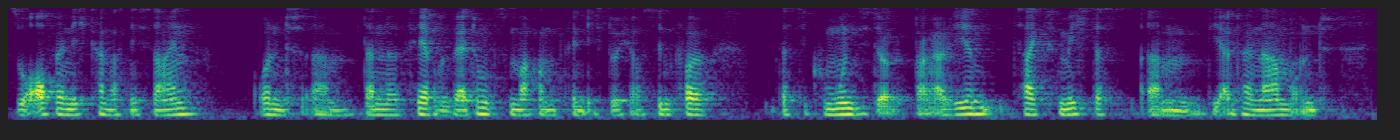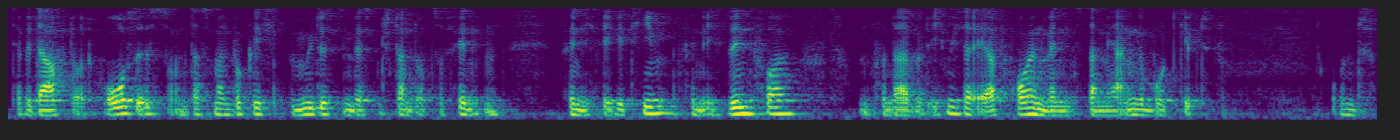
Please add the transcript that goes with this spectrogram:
So aufwendig kann das nicht sein. Und ähm, dann eine faire Bewertung zu machen, finde ich durchaus sinnvoll. Dass die Kommunen sich dort engagieren, zeigt für mich, dass ähm, die Anteilnahme und der Bedarf dort groß ist und dass man wirklich bemüht ist, den besten Standort zu finden. Finde ich legitim, finde ich sinnvoll. Und von daher würde ich mich da eher freuen, wenn es da mehr Angebot gibt. Und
